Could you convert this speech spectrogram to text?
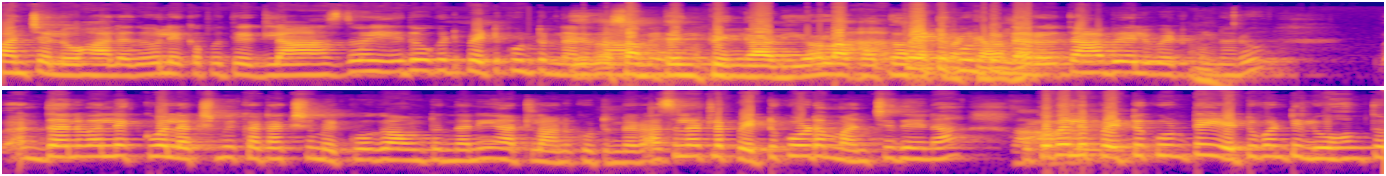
పంచలోహాలదో లేకపోతే గ్లాస్దో ఏదో ఒకటి పెట్టుకుంటున్నారు పెట్టుకుంటున్నారు తాబేలు పెట్టుకున్నారు. దానివల్ల ఎక్కువ లక్ష్మీ కటాక్షం ఎక్కువగా ఉంటుందని అట్లా అనుకుంటున్నారు. అసలు అట్లా పెట్టుకోవడం మంచిదేనా? ఒకవేళ పెట్టుకుంటే ఎటువంటి లోహంతో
